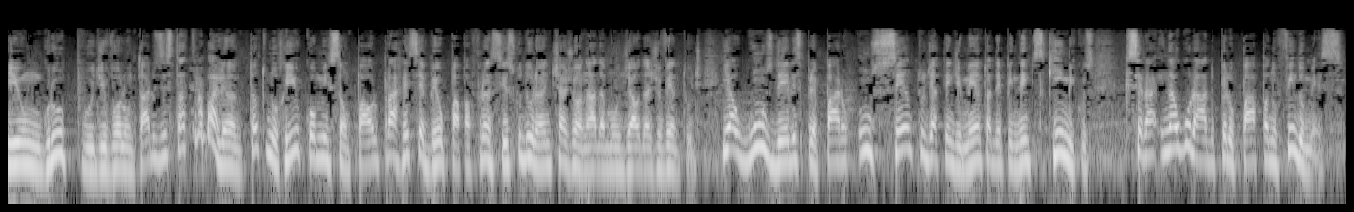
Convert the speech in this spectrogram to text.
E um grupo de voluntários está trabalhando, tanto no Rio como em São Paulo, para receber o Papa Francisco durante a Jornada Mundial da Juventude. E alguns deles preparam um centro de atendimento a dependentes químicos, que será inaugurado pelo Papa no fim do mês.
